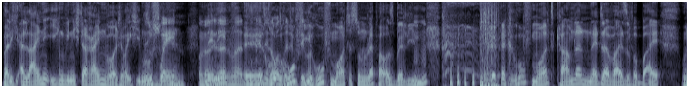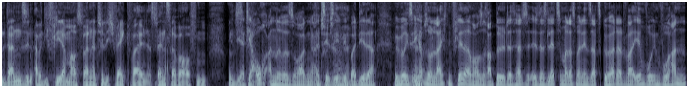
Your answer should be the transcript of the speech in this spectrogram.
weil ich alleine irgendwie nicht da rein wollte, weil ich eben Bruce so Wayne. Und dann nee, gesagt, nee, du äh, kennst dich aus Rufi. Mhm. Rufmord ist so ein Rapper aus Berlin. Rufmord kam dann netterweise vorbei und dann sind, aber die Fledermaus war natürlich weg, weil das Fenster war offen und Die hat ja auch andere Sorgen als jetzt total. irgendwie bei dir da. Übrigens, ich habe so einen leichten Fledermausrappel. Das hat das letzte Mal, dass man den Satz gehört hat, war irgendwo in Wuhan,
